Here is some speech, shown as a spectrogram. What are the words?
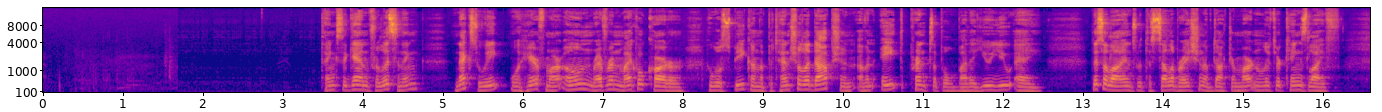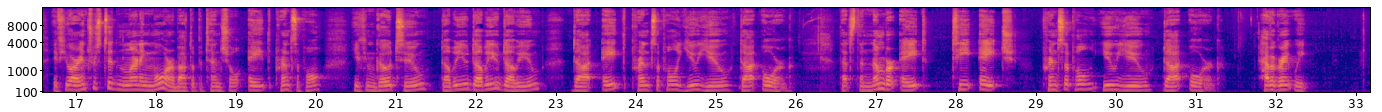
Thanks again for listening. Next week, we'll hear from our own Reverend Michael Carter, who will speak on the potential adoption of an eighth principle by the UUA. This aligns with the celebration of Dr. Martin Luther King's life. If you are interested in learning more about the potential eighth principle, you can go to www.eighthprincipleuu.org. That's the number 8 th principleuu.org. Have a great week.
